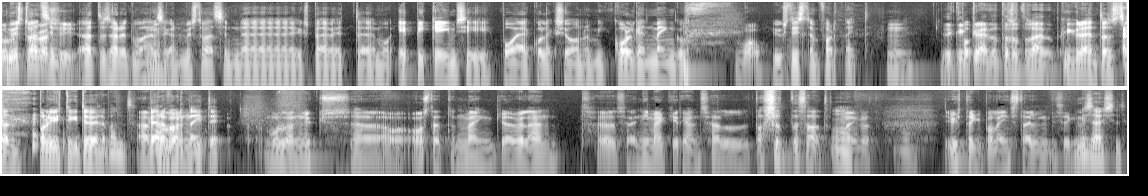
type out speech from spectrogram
ma just vaatasin tagasi,, oota, sorry, et ma vahele segan, ma just vaatasin äh, üks päev, et äh, mu Epic Games'i poe kollektsioon on mingi kolmkümmend mängu. wow. üks neist on Fortnite. hmm.. ja kõik ülejäänud on tasuta saadud. kõik ülejäänud tasuta saadud, pole ühtegi tööle pannud Äh, peale mul on- Fortnite'i. mul on üks äh, ostetud mäng ja ülejäänud äh, see nimekiri on seal tasuta saadud Mm. mängud mm.. ühtegi pole installinud isegi. mis sa ostsid?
